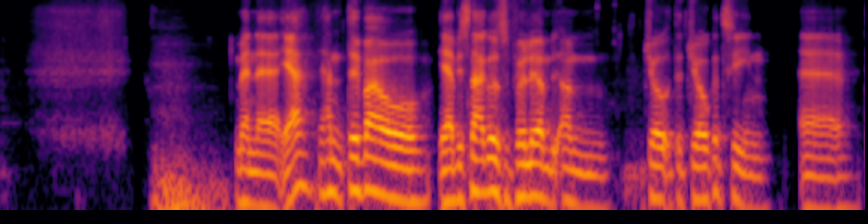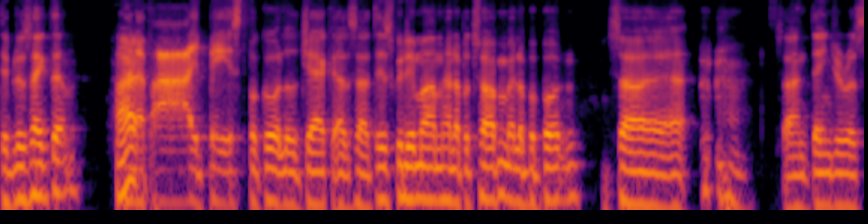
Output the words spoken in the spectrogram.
Men uh, ja, han, det var jo... Ja, vi snakkede jo selvfølgelig om, om Joe, The Joker-teen. Uh, det blev så ikke den. Hej. Han er bare et bæst på gulvet, Jack. Altså, det er sgu lige meget, om han er på toppen eller på bunden. Så, uh, så er han dangerous.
